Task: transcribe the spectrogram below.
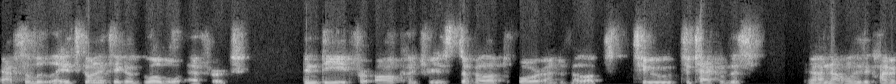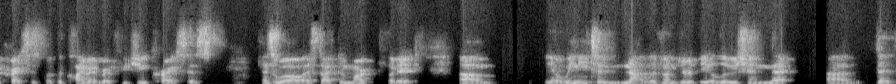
Absolutely. It's going to take a global effort, indeed, for all countries, developed or undeveloped, to, to tackle this, uh, not only the climate crisis, but the climate refugee crisis as well. As Dr. Mark put it, um, you know, we need to not live under the illusion that uh, that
